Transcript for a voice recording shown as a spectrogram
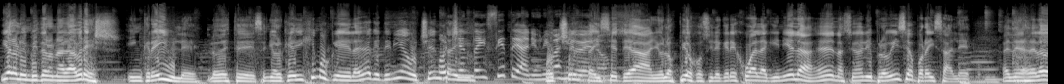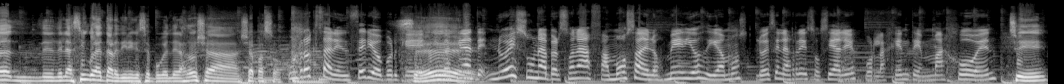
y ahora lo invitaron a la Breche. Increíble lo de este señor. Que dijimos que la edad que tenía, 80 y- 87 años, ni más ni menos. 87 años. Los piojos, si le querés jugar a la quiniela, eh, nacional y provincia, por ahí sale. El de las, de la- de- de las 5 de la tarde tiene que ser, porque el de las 2 ya, ya pasó. Un rockstar, en serio, porque Sí. imagínate, no es una persona famosa en los medios, digamos, lo es en las redes sociales por la gente más joven. Sí,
